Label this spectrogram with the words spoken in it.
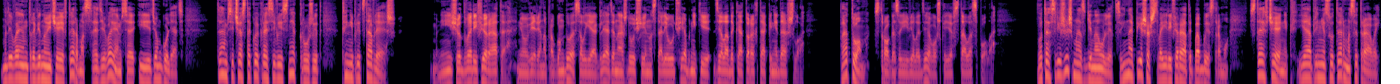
Наливаем травяной чай в термос, одеваемся и идем гулять. Там сейчас такой красивый снег кружит, ты не представляешь». «Мне еще два реферата», — неуверенно прогундосил я, глядя на ждущие на столе учебники, дело до которых так и не дошло. «Потом», — строго заявила девушка и встала с пола. «Вот освежишь мозги на улице и напишешь свои рефераты по-быстрому. Ставь чайник, я принесу термос и травой.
